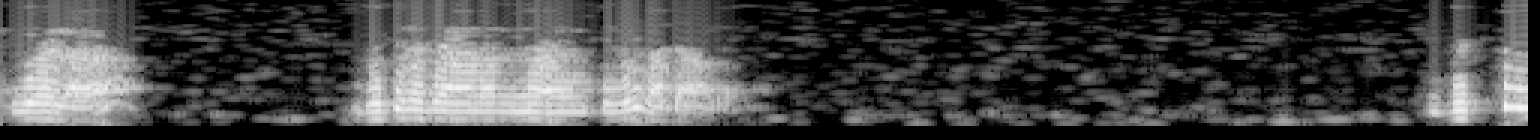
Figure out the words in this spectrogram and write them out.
කියලා බුදුරජාණන් වහන්සේ වදාළා. බුදුන්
